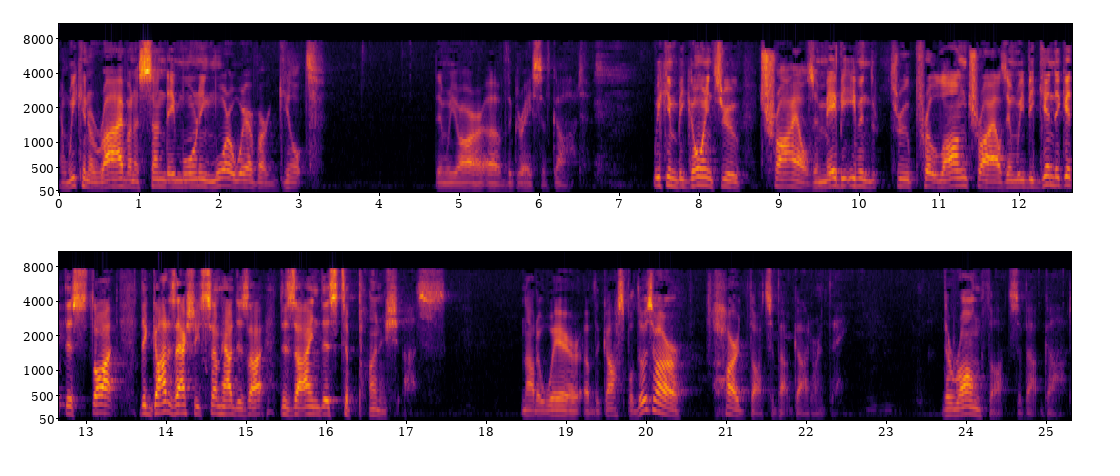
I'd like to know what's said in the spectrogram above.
And we can arrive on a Sunday morning more aware of our guilt than we are of the grace of God. We can be going through trials and maybe even through prolonged trials, and we begin to get this thought that God has actually somehow desi- designed this to punish us, not aware of the gospel. Those are hard thoughts about God, aren't they? They're wrong thoughts about God.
